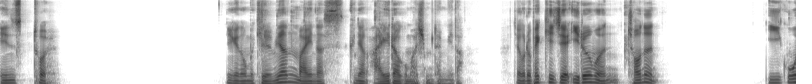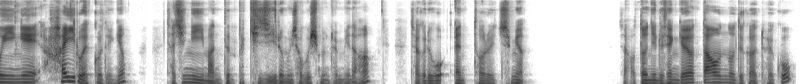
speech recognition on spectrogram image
install. 이게 너무 길면 마이너스 그냥 i라고 마시면 됩니다. 자, 그리고 패키지의 이름은 저는 egoing의 high로 했거든요. 자신이 만든 패키지 이름을 적으시면 됩니다. 자, 그리고 엔터를 치면 자, 어떤 일이 생겨요? 다운로드가 되고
